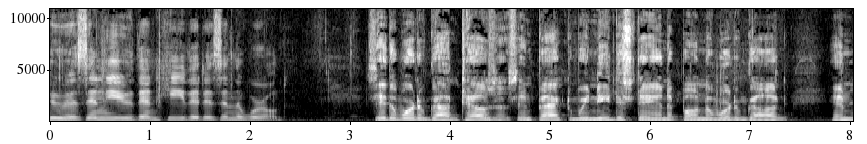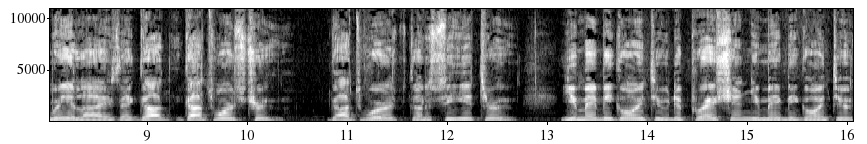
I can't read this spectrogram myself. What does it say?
who is in you than he that is in the world. See, the Word of God tells us. In fact, we need to stand upon the Word of God and realize that God, God's Word's true. God's Word's going to see you through. You may be going through depression. You may be going through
